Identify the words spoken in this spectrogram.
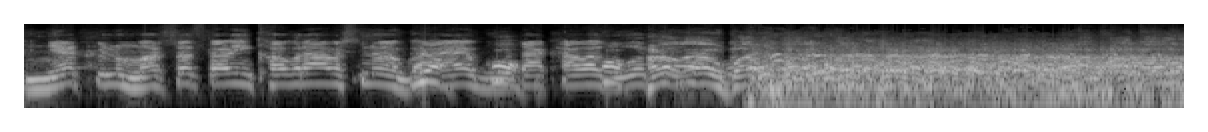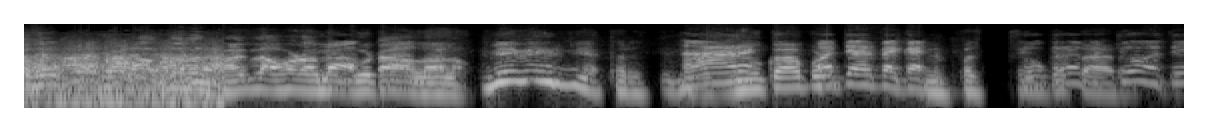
નેટ પેલું મરસદ ને ગાય ગોટા ખાવા. ભાગલો ગોટા હાલો, રૂપિયા છોકરો તો તે,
